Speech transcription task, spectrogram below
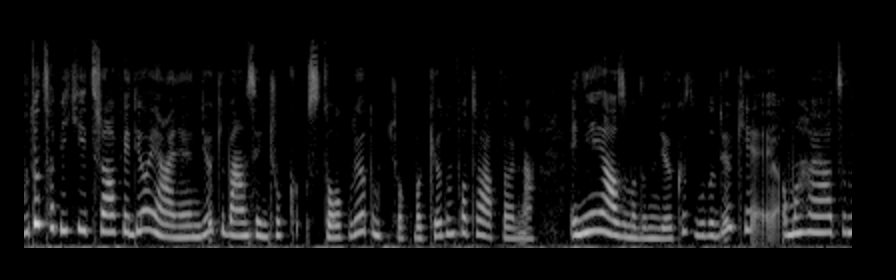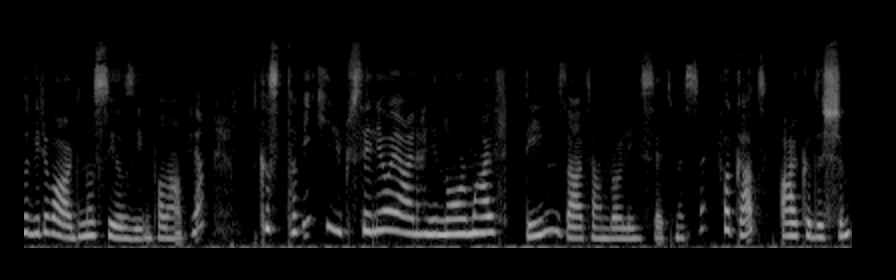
bu da tabii ki itiraf ediyor yani. yani diyor ki ben seni çok stalklıyordum. Çok bakıyordum fotoğraflarına. E niye yazmadın diyor kız. Bu da diyor ki ama hayatında biri vardı nasıl yazayım falan filan kız tabii ki yükseliyor yani hani normal değil mi zaten böyle hissetmesi. Fakat arkadaşım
